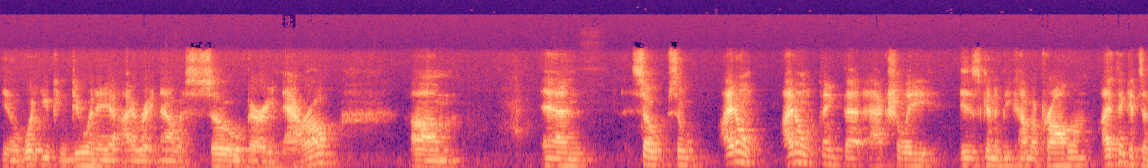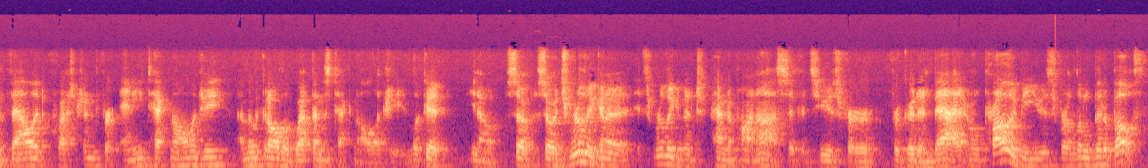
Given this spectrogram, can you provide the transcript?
you know what you can do in AI right now is so very narrow, um, and so so I don't I don't think that actually is going to become a problem. I think it's a valid question for any technology. I mean, look at all the weapons technology. Look at you know so so it's really gonna it's really gonna depend upon us if it's used for for good and bad, and it will probably be used for a little bit of both.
